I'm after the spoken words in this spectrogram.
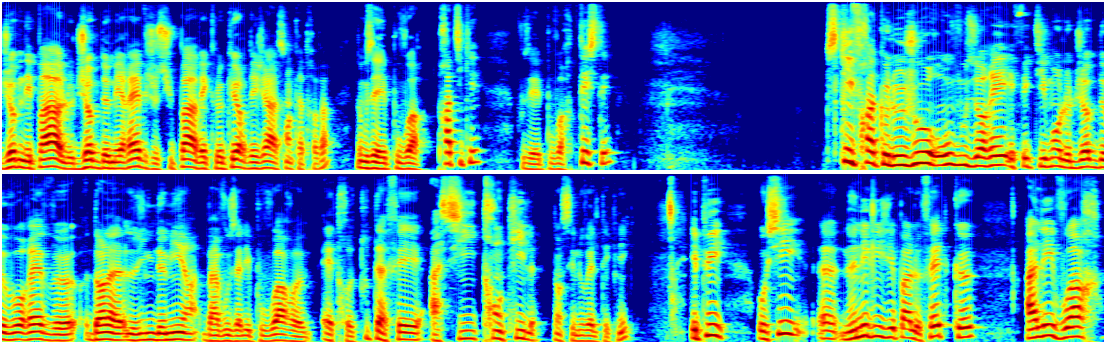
job n'est pas le job de mes rêves, je ne suis pas avec le cœur déjà à 180. Donc vous allez pouvoir pratiquer, vous allez pouvoir tester. Ce qui fera que le jour où vous aurez effectivement le job de vos rêves euh, dans la ligne de mire, ben vous allez pouvoir euh, être tout à fait assis, tranquille dans ces nouvelles techniques. Et puis aussi, euh, ne négligez pas le fait que allez voir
